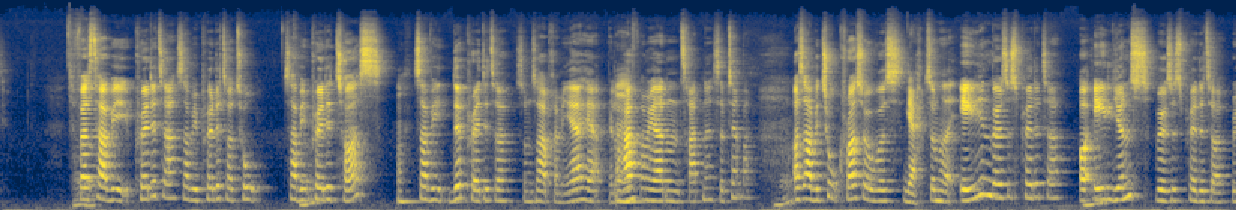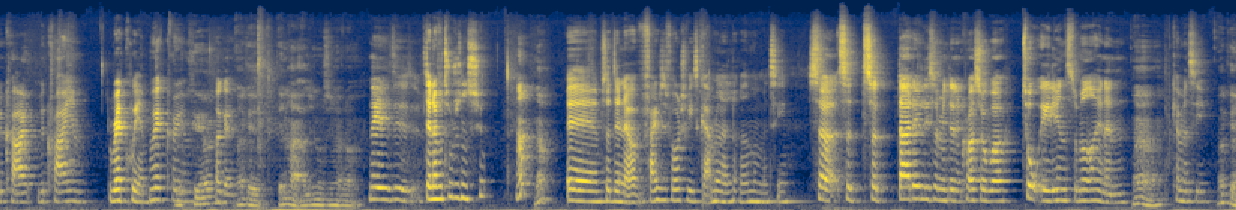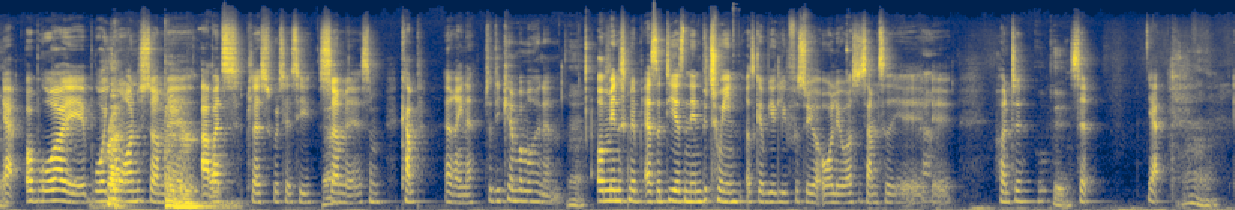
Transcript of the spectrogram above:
Så Okay. først har vi Predator, så har vi Predator 2, så har vi Mhm. Predators, Mm. Så har vi The Predator, som så har premiere her, eller Mm. mm. haft premiere den 13. september. Mhm. Og så har vi to crossovers, Ja. som hedder Alien vs. Predator og Mhm. Aliens vs. Predator Requiem. Requiem. Requiem. Requiem. Okay. Okay. Den har jeg aldrig nogensinde hørt om. Nej, det, Den er fra 2007. Nå. Nå. Øh, så den er jo faktisk forholdsvis gammel allerede, må man sige. Så, så, så der er det ligesom i den crossover to aliens, der møder hinanden, Ah, kan man sige. okay. Ja, og bruger, øh, bruger Crap. jorden som øh, arbejdsplads, skulle jeg til at sige, Ja. som, øh, som kamparena. Så de kæmper mod hinanden. Ja. Og menneskene, altså de er sådan in between, og skal virkelig forsøge at overleve, og så samtidig øh, Ja. øh, hunte Okay. selv. Ah.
